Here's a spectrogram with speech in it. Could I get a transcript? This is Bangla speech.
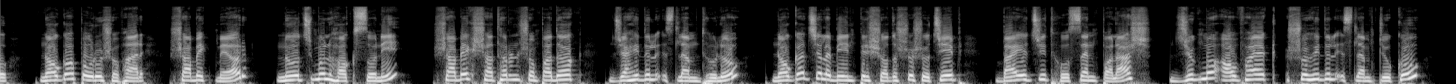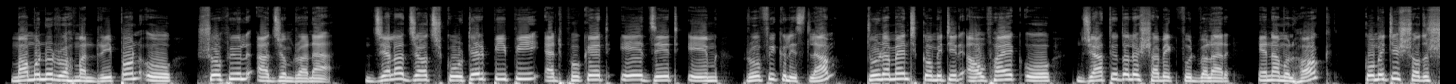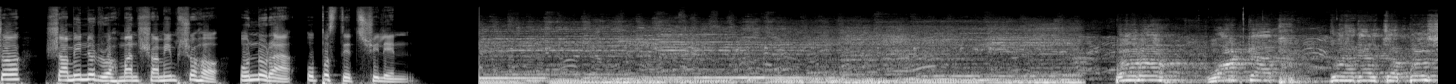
নগ পৌরসভার সাবেক মেয়র নজমুল হক সোনি, সাবেক সাধারণ সম্পাদক জাহিদুল ইসলাম ধুলো নওগাঁ জেলা বিএনপির সদস্য সচিব বায়ুজিৎ হোসেন পলাশ, যুগ্ম আহ্বায়ক শহীদুল ইসলাম টুকু, মামুনুর রহমান রিপন ও শফিউল আজম রানা। জেলা জজ কোর্টের PP advocate A Z M Rafiqul Islam, tournament কমিটির আহ্বায়ক ও জাতীয় দলের সাবেক ফুটবলার এনামুল হক, কমিটির সদস্য শামিনুর রহমান শামীম সহ অন্যরা উপস্থিত ছিলেন। পৌর ওয়ার্ল্ড কাপ দু হাজার চব্বিশ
